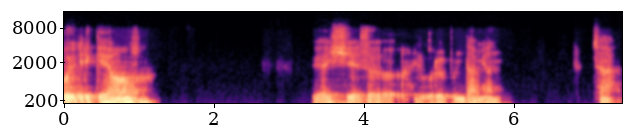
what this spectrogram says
보여드릴게요. VRC에서 이거를 본다면 자,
